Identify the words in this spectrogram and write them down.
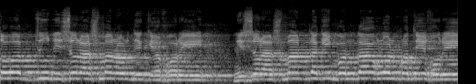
তবজু নিশর আসমানোর দিকে করে নিশর আসমান থাকি বন্দাগুলোর প্রতি করে,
